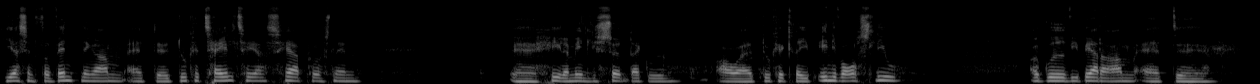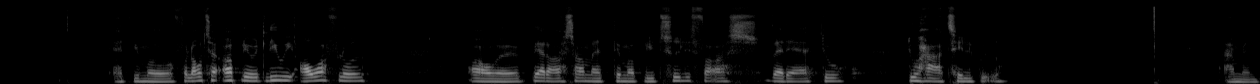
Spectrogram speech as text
give os en forventning om, at øh, du kan tale til os her på sådan en øh, helt almindelig søndag, Gud, og at du kan gribe ind i vores liv. Og Gud, vi beder dig om, at, øh, at vi må få lov til at opleve et liv i overflod, og øh, beder dig også om, at det må blive tydeligt for os, hvad det er, du, du har at tilbyde. Amen.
